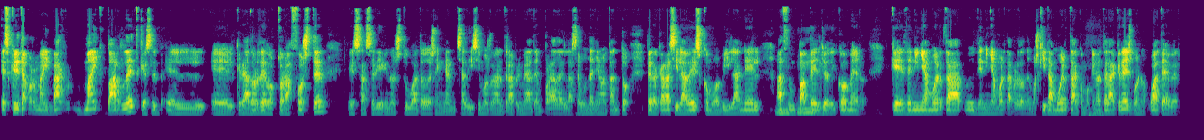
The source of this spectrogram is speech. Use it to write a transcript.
escrita por Mike, Bar Mike, Bartlett, que es el, el, el, creador de Doctora Foster, esa serie que nos estuvo a todos enganchadísimos durante la primera temporada, en la segunda ya no tanto, pero que ahora si la ves como Villanelle hace un papel Jodie Comer que de niña muerta, de niña muerta, perdón, de mosquita muerta, como que no te la crees, bueno, whatever.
